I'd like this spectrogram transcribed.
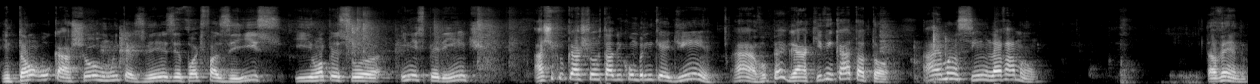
Então, o cachorro, muitas vezes, ele pode fazer isso e uma pessoa inexperiente acha que o cachorro tá ali com um brinquedinho. Ah, vou pegar aqui, vem cá, Totó. Ah, é mansinho, leva a mão. Tá vendo?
